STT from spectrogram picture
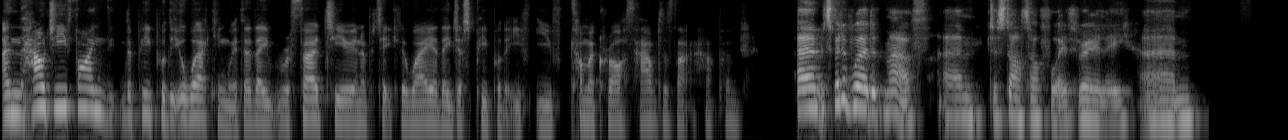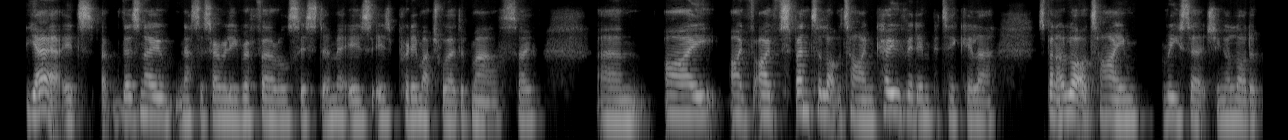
And how do you find the people that you're working with? Are they referred to you in a particular way? Are they just people that you've, you've come across? How does that happen? Um, it's a bit of word of mouth um, to start off with, really. Um, yeah, it's there's no necessarily referral system. It is is pretty much word of mouth. So um, I I've I've spent a lot of time, COVID in particular, spent a lot of time researching a lot of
